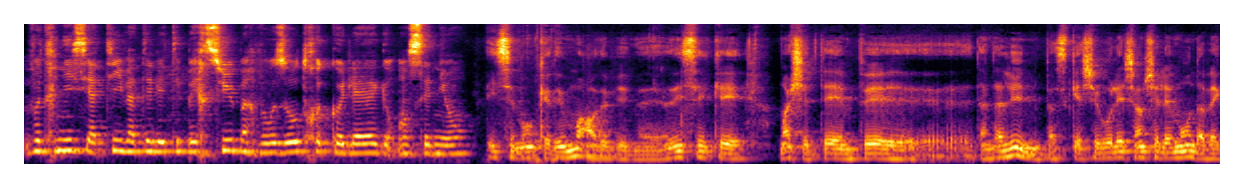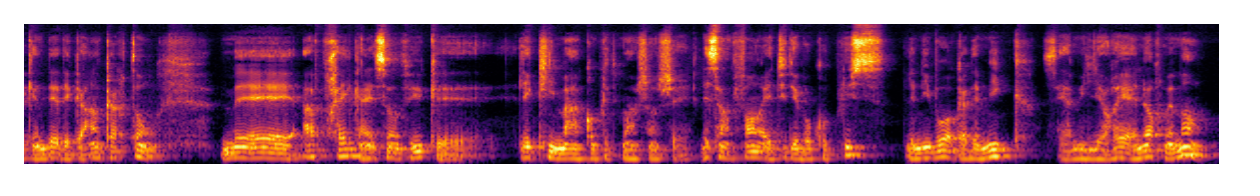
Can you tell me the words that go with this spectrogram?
votre initiative a-t-elle été perçue par vos autres collègues enseignants? Il se manquait de moi au début, mais c'est que moi j'étais un peu euh, dans la lune parce que je voulais changer le monde avec un dé en carton. Mais après, quand ils ont vu que le climat a complètement changé, les enfants étudiaient beaucoup plus, le niveau académique s'est amélioré énormément.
